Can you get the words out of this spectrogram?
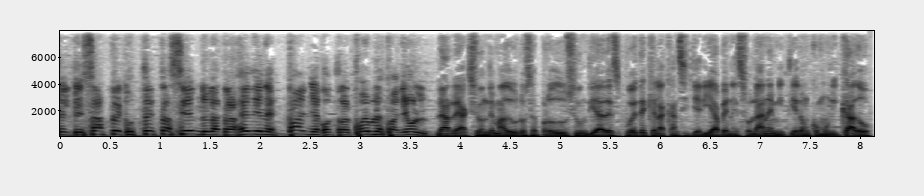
del desastre que usted está haciendo y la tragedia en España contra el pueblo español. La reacción de Maduro se produce un día después de que la Cancillería venezolana emitiera un comunicado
